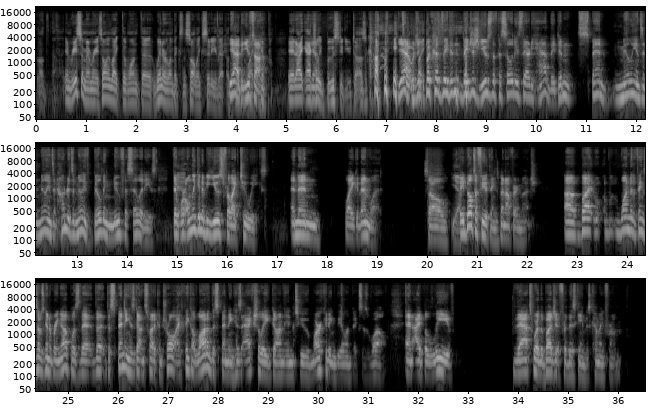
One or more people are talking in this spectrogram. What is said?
in recent memory. It's only like the one the Winter Olympics in Salt Lake City that Yeah, the Utah. Like, comp- it actually boosted Utah's economy. yeah, to, which like- because they didn't. They just used the facilities they already had. They didn't spend millions and millions and hundreds of millions building new facilities that Yeah. were only going to be used for like two weeks, and then like then what? So Yeah. they built a few things, but not very much. Uh, but one of the things I was going to bring up was that the the spending has gotten so out of control. I think a lot of the spending has actually gone into marketing the Olympics as well, and I believe that's where the budget for this game is coming from.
